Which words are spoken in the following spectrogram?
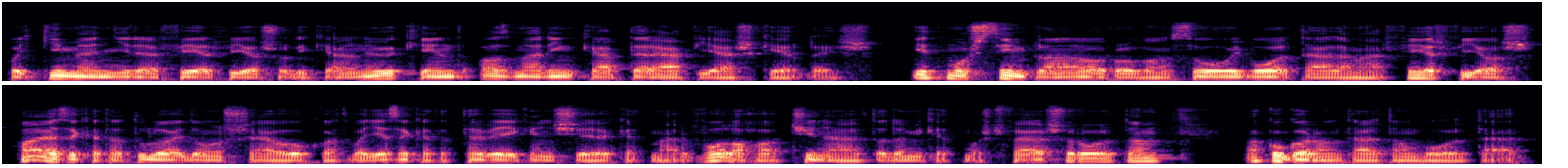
Hogy ki mennyire férfiasodik el nőként, az már inkább terápiás kérdés. Itt most szimplán arról van szó, hogy voltál-e már férfias, ha ezeket a tulajdonságokat vagy ezeket a tevékenységeket már valaha csináltad, amiket most felsoroltam, akkor garantáltan voltál,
